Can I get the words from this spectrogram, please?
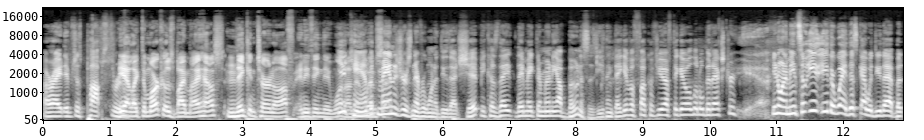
All right, it just pops through. Yeah, like the Marcos by my house, they can turn off anything they want. Mm-hmm. You on can, that but website. managers never want to do that shit because they they make their money off bonuses. You think they give a fuck if you have to go a little bit extra? Yeah. You know what I mean? So e- either way, this guy would do that, but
